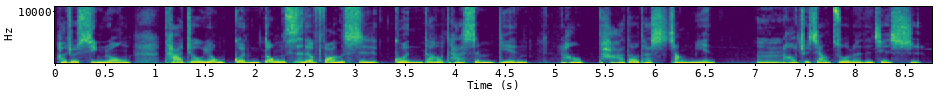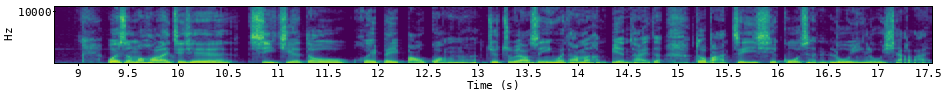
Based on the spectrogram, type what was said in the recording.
他就形容，他就用滚动式的方式滚到他身边。然后爬到他上面，嗯，然后就这样做了那件事。为什么后来这些细节都会被曝光呢？就主要是因为他们很变态的，都把这一些过程录音录下来，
